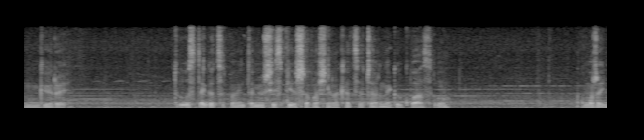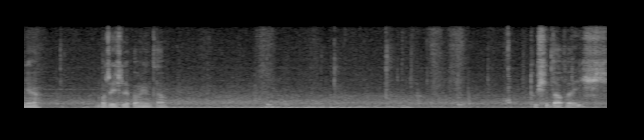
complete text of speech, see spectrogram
gry. Tu z tego co pamiętam już jest pierwsza właśnie lokacja Czarnego Głazu. A może i nie. Może źle pamiętam. Tu się da wejść.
